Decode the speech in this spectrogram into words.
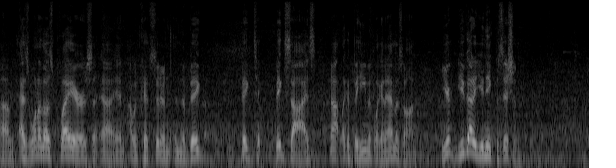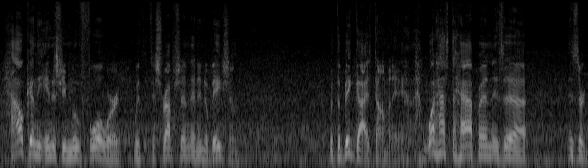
Um, as one of those players, uh, and I would consider in, in the big, big, big size, not like a behemoth like an Amazon, you're, you got a unique position. How can the industry move forward with disruption and innovation with the big guys dominating? What has to happen? Is, it a, is there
